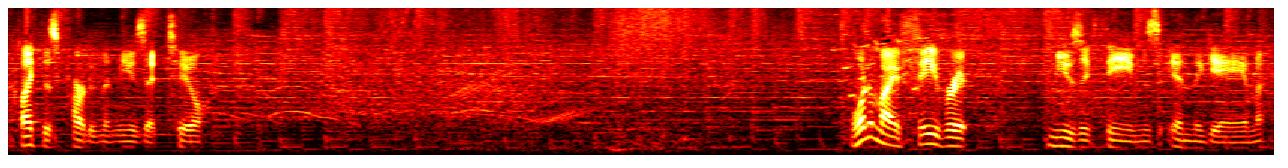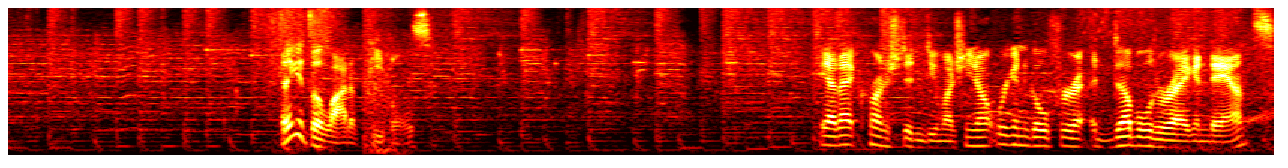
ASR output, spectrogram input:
I like this part of the music too. One of my favorite music themes in the game I think it's a lot of people's. Yeah, that crunch didn't do much. You know what? We're going to go for a double dragon dance.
